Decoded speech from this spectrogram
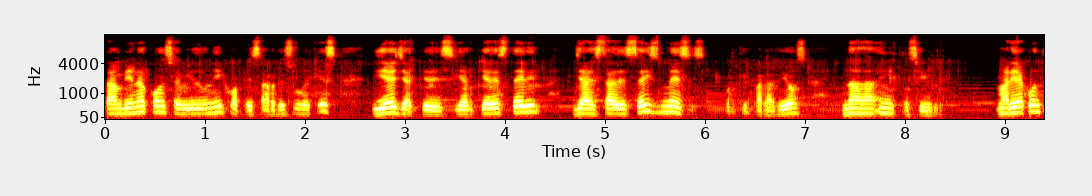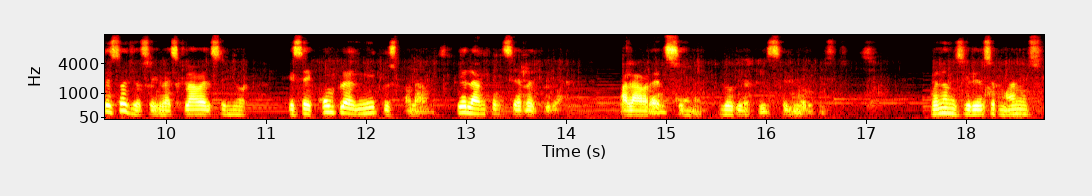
también ha concebido un hijo a pesar de su vejez, y ella, que decían que era estéril, ya está de seis meses, porque para Dios nada imposible. María contestó, yo soy la esclava del Señor, que se cumpla en mí tus palabras. Y el ángel se retiró. Palabra del Señor. Gloria a ti, Señor Jesús. Bueno, mis queridos hermanos,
